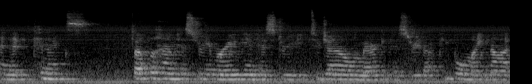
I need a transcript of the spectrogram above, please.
and it connects Bethlehem history, Moravian history to general American history that people might not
